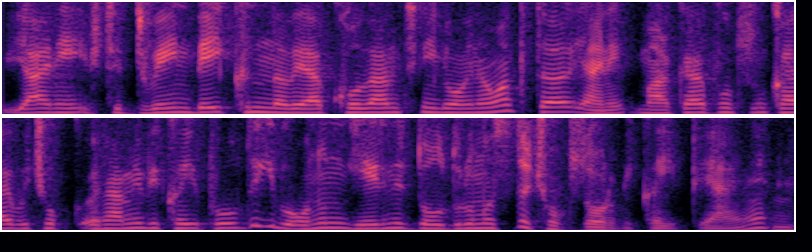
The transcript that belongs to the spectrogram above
yani işte Dwayne Bacon'la veya Cole Anthony ile oynamak da yani Mark Alfonso'nun kaybı çok önemli bir kayıp olduğu gibi onun yerini doldurulması da çok zor bir kayıp yani. Hı hı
